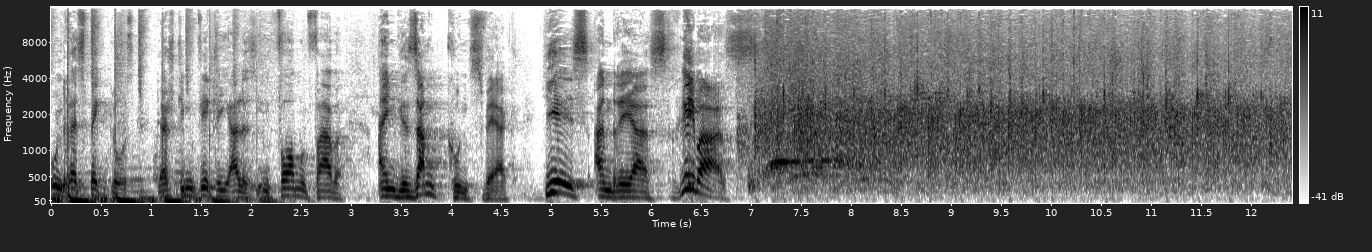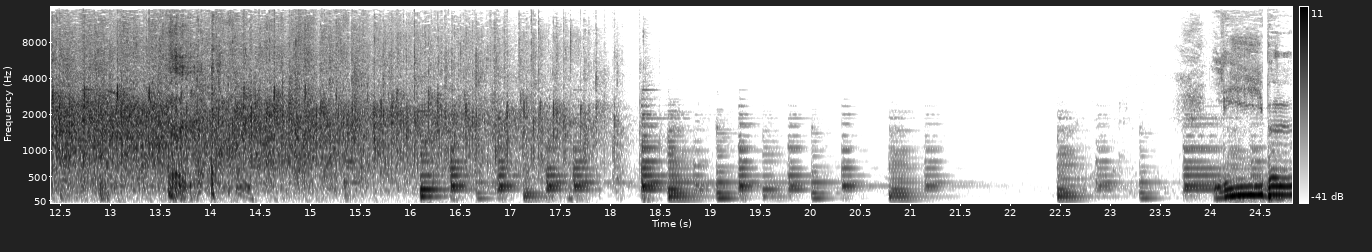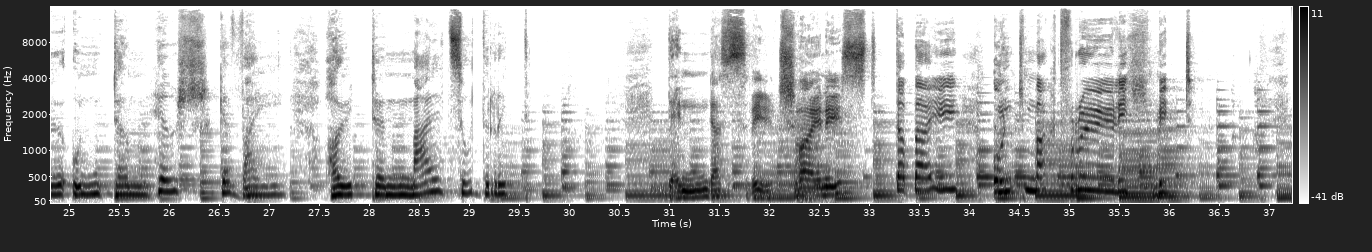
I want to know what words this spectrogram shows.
und respektlos. Da stimmt wirklich alles in Form und Farbe. Ein Gesamtkunstwerk. Hier ist Andreas Rebers. Liebe unterm Hirschgeweih, heute mal zu dritt. Denn das Wildschwein ist dabei und macht fröhlich mit.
